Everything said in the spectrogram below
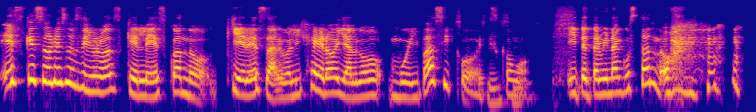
Es que son esos libros que lees cuando quieres algo ligero y algo muy básico. Sí, es sí. como, y te terminan gustando.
